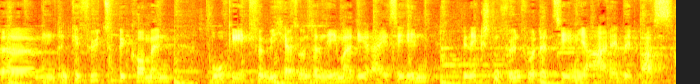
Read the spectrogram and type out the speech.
ähm, ein Gefühl zu bekommen, wo geht für mich als Unternehmer die Reise hin, die nächsten fünf oder zehn Jahre, mit was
